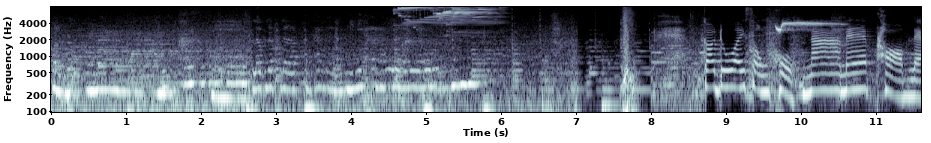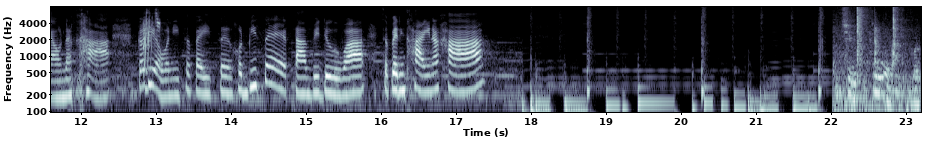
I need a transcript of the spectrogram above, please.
คนลุกไม่ได้เลิฟเลิฟเลิฟคุณท่าเลิฟมินิฮาร์ทเลิฟก็ด้วยทรงผมหน้าแม่พร้อมแล้วนะคะ ก็เดี๋ยววันนี้จะไปเจอคนพิเศษตามไปดูว่าจะเป็นใครนะคะ ชีวิตคู่มัน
